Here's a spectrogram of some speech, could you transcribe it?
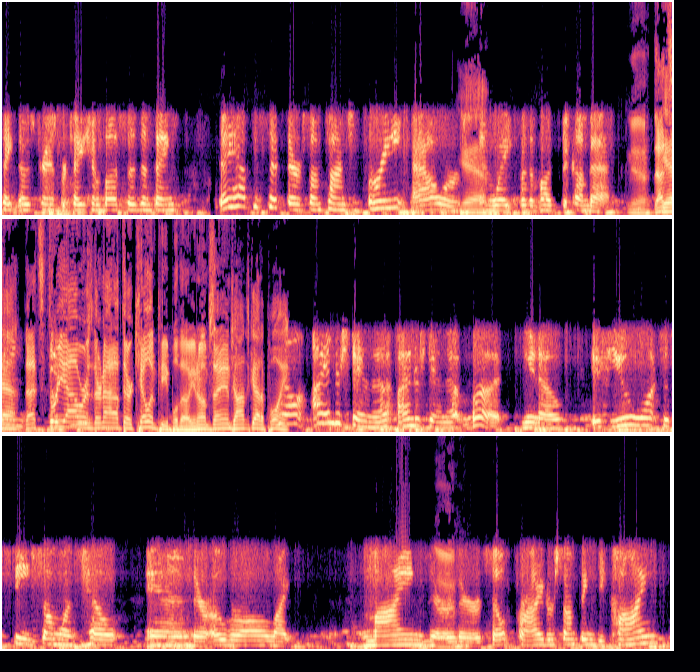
take those transportation buses and things. They have to sit there sometimes three hours Yeah. and wait for the bus to come back. Yeah, that's Yeah. that's three hours. They're not out there killing people, though. You know what I'm saying? John's got a point. Well, I understand that. I understand that. But, you know, if you want to see someone's health and their overall, like, mind, their, their self pride or something decline,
